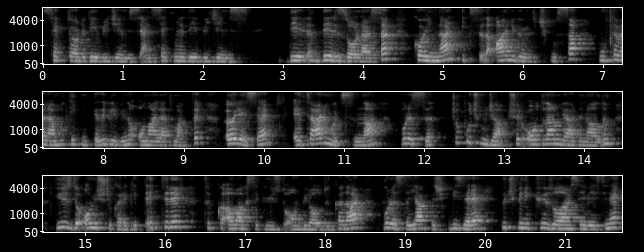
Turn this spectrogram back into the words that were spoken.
sektörde diyebileceğimiz yani sekmede diyebileceğimiz deriz zorlarsak coinler ikisi de aynı görüntü çıkmışsa muhtemelen bu teknikte de birbirini onaylatmaktır. Öyleyse Ethereum açısından burası çok uçmayacağım. Şöyle ortadan bir yerden aldım. %13'lük hareket ettirir. Tıpkı AVAX'taki %11 olduğu kadar. Burası da yaklaşık bizlere 3200 dolar seviyesine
